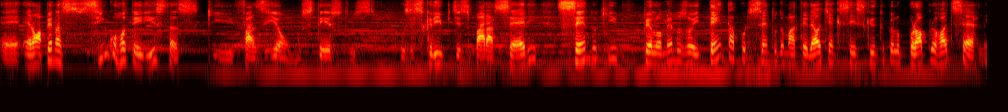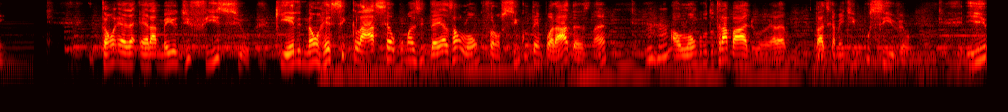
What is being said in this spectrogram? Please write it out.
é, eram apenas cinco roteiristas que faziam os textos os scripts para a série, sendo que pelo menos 80% do material tinha que ser escrito pelo próprio Rod Serling. Então era, era meio difícil que ele não reciclasse algumas ideias ao longo. Foram cinco temporadas, né? Uhum. Ao longo do trabalho. Era praticamente impossível. E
